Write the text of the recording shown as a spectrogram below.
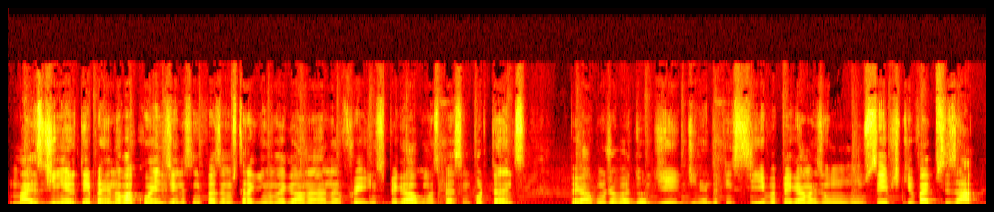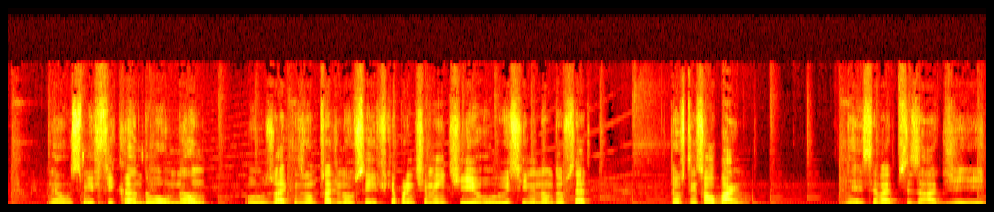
Mas dinheiro tem para renovar com eles e ainda assim fazer um estraguinho legal na, na free agency. Pegar algumas peças importantes, pegar algum jogador de, de linha defensiva, pegar mais um, um safety que vai precisar. Né? O Smith ficando ou não, os Vikings vão precisar de um novo safety, que aparentemente o Luis Cine não deu certo. Então você tem só o Barney. E aí você vai precisar de,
